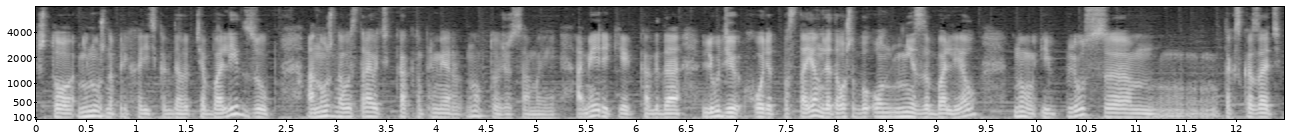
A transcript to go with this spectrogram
что не нужно приходить, когда у тебя болит зуб, а нужно выстраивать, как, например, ну, в той же самой Америке, когда люди ходят постоянно для того, чтобы он не заболел, ну, и плюс, эм, так сказать,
